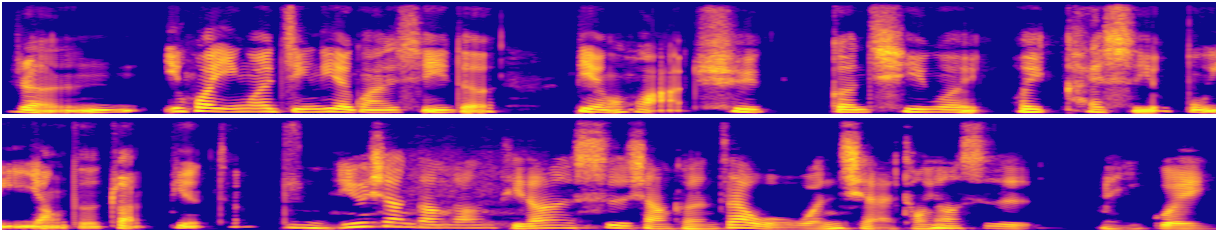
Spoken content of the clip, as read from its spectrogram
人因会因为经历的关系的变化，去跟气味会开始有不一样的转变，这样。嗯，因为像刚刚提到的事项，可能在我闻起来同样是玫瑰，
